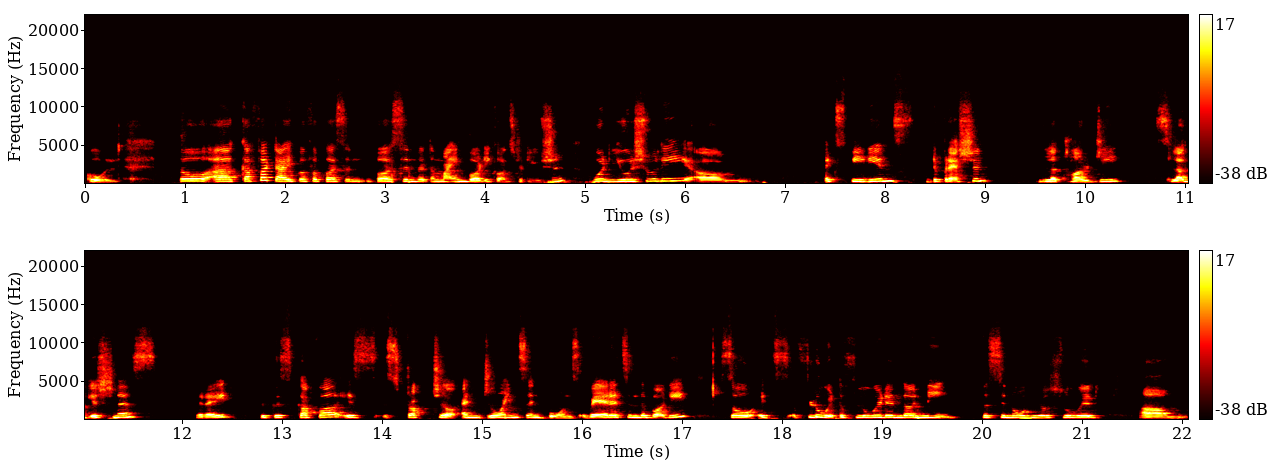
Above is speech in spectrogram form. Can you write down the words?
cold. So a kapha type of a person person with a mind body constitution would usually um, experience depression lethargy sluggishness right? Because kapha is structure and joints and bones. Where it's in the body so it's fluid the fluid in the knee the synovial fluid um,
